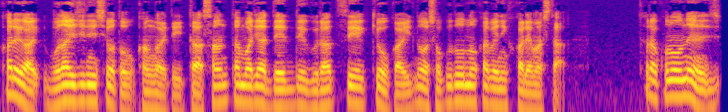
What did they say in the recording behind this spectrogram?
彼が菩提寺にしようと考えていたサンタマリア・デッデ・グラツェ教会の食堂の壁に書かれました。ただこのね、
